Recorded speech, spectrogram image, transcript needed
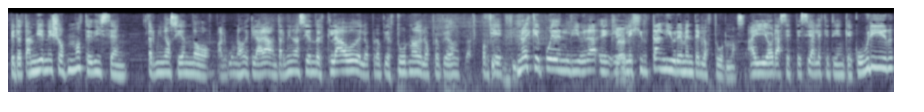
pero también ellos mismos te dicen, termino siendo, algunos declaraban, termino siendo esclavo de los propios turnos, de los propios, porque no es que pueden libra- eh, Claro. elegir tan libremente los turnos. Hay horas especiales que tienen que cubrir,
